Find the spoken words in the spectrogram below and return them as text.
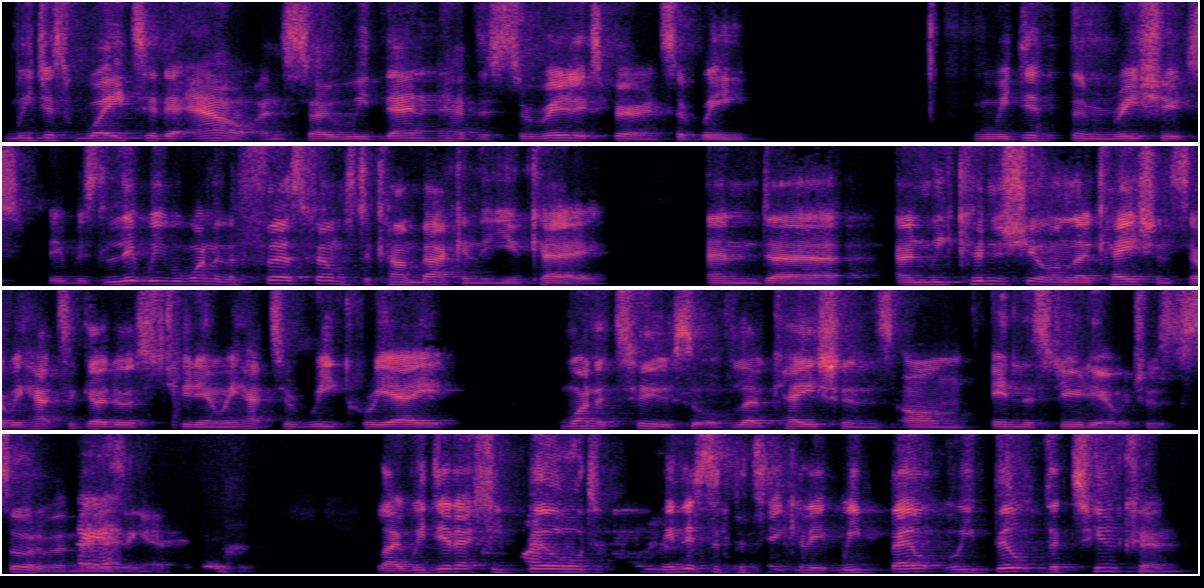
we just waited it out, and so we then had this surreal experience of we we did some reshoots. It was we were one of the first films to come back in the UK, and uh, and we couldn't shoot on location, so we had to go to a studio. and We had to recreate one or two sort of locations on in the studio, which was sort of amazing. Like we did actually build. I mean, this is particularly we built we built the toucan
